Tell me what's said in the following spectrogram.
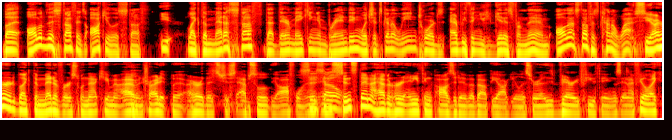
But all of this stuff is Oculus stuff. Yeah. Like the meta stuff that they're making and branding, which it's going to lean towards everything you could get is from them. All that stuff is kind of whack. See, I heard like the metaverse when that came out. I haven't tried it, but I heard that's just absolutely awful. See, and, so- and since then, I haven't heard anything positive about the Oculus, or very few things. And I feel like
